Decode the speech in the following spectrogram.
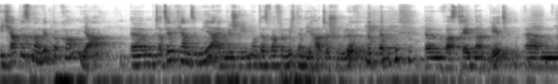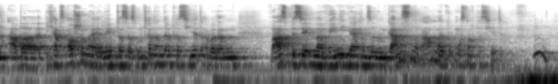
Ich habe es mal mitbekommen, ja. Ähm, tatsächlich haben sie mir eingeschrieben und das war für mich dann die harte Schule, ähm, was Trennen angeht. Ähm, aber ich habe es auch schon mal erlebt, dass das untereinander passiert, aber dann war es bisher immer weniger in so einem ganzen Rahmen. Mal gucken, was noch passiert. Hm.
